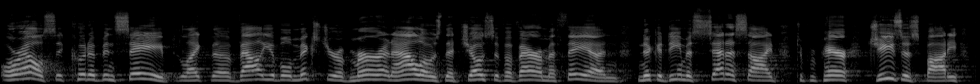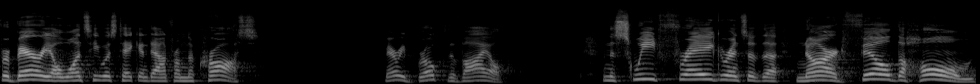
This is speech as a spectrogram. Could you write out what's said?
Or else it could have been saved like the valuable mixture of myrrh and aloes that Joseph of Arimathea and Nicodemus set aside to prepare Jesus' body for burial once he was taken down from the cross. Mary broke the vial, and the sweet fragrance of the nard filled the home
